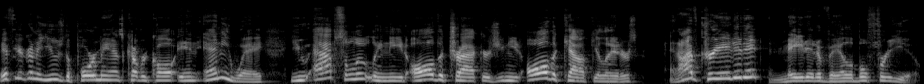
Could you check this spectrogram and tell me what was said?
if you're going to use the Poor Man's Cover Call in any way, you absolutely need all the trackers, you need all the calculators, and I've created it and made it available for you.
